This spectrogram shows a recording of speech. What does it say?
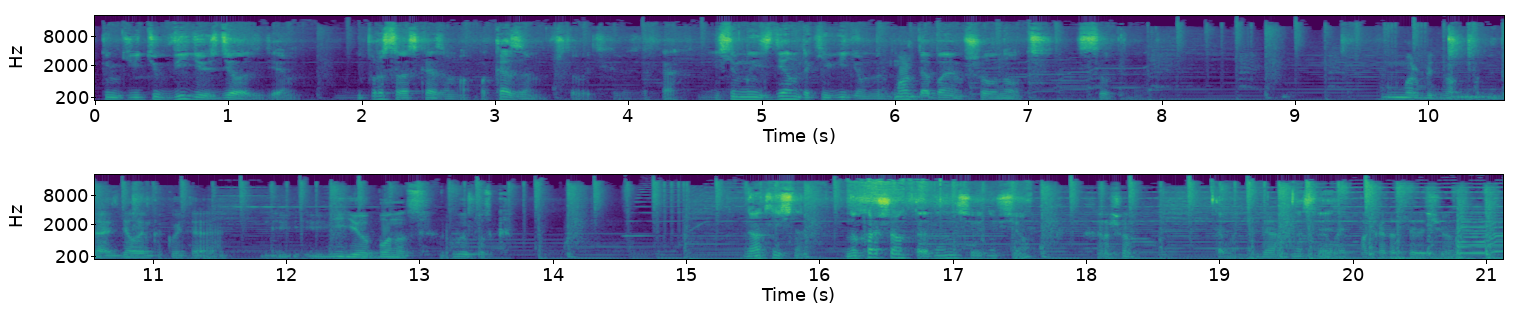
какое-нибудь YouTube-видео сделать, где не просто рассказываем, а показываем, что в этих рюкзаках. Если мы сделаем такие видео, мы Может- добавим в шоу-ноутс ссылки. Может быть, да, сделаем какой-то видео-бонус выпуск. Ну, отлично. Ну, хорошо, тогда на сегодня все. Хорошо. Давай. Да, На связи. давай, пока, до следующего.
